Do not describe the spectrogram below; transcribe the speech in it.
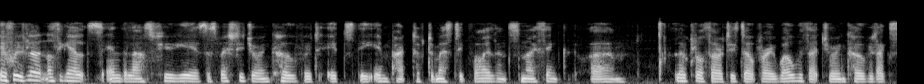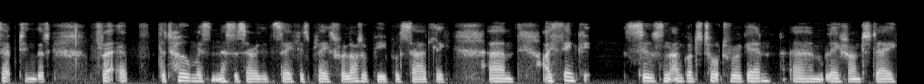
if we've learned nothing else in the last few years, especially during COVID, it's the impact of domestic violence. And I think um, local authorities dealt very well with that during COVID, accepting that for, that home isn't necessarily the safest place for a lot of people. Sadly, um, I think Susan, I'm going to talk to her again um, later on today,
